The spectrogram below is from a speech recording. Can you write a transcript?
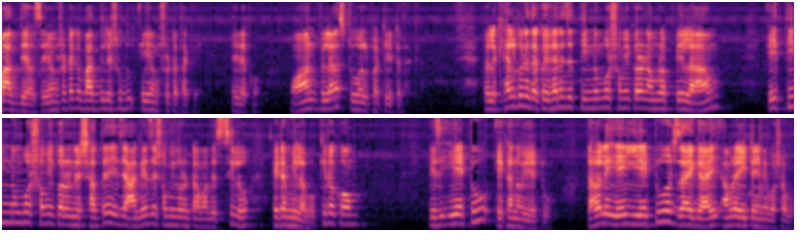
বাদ দেওয়া হচ্ছে। এই অংশটাকে বাদ দিলে শুধু এই অংশটা থাকে। এই দেখো one plus two alpha T এটা থাকে। তাহলে খেয়াল করে দেখো, এখানে যে তিন নম্বর সমীকরণ আমরা পেলাম, এই তিন নম্বর সমীকরণের সাথে এই যে আগে যে সমীকরণটা আমাদের ছিল, এটা মিলাবো। কীরকম? এই যে এ টু এখানেও এ টু তাহলে এই এ টু এর জায়গায় আমরা এইটা এনে বসাবো।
